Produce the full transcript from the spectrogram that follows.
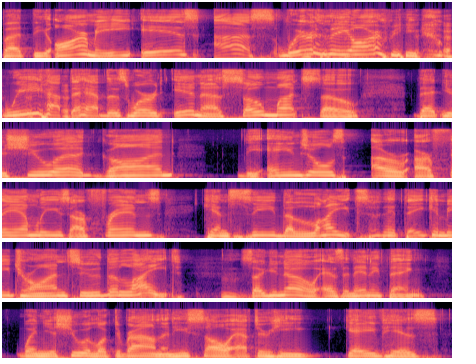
But the army is us. We're the army. We have to have this word in us so much so that Yeshua, God, the angels, our, our families, our friends can see the light so that they can be drawn to the light. Hmm. So, you know, as in anything, when Yeshua looked around and he saw after he gave his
